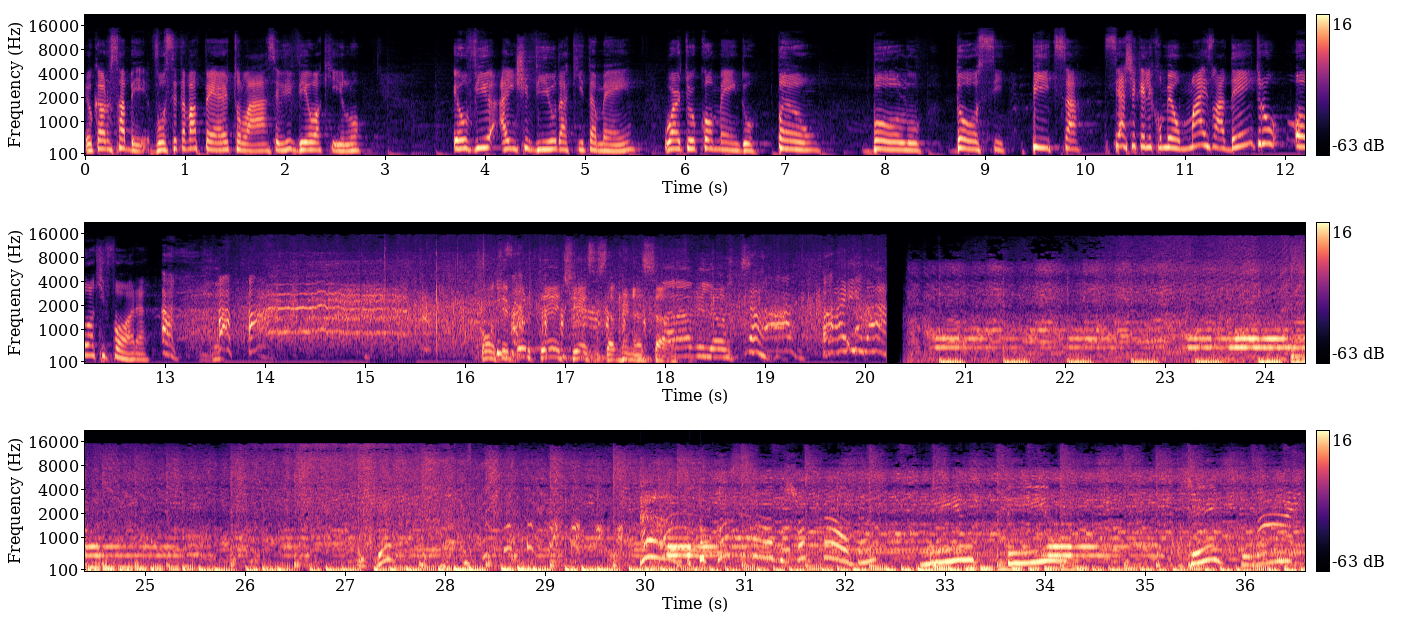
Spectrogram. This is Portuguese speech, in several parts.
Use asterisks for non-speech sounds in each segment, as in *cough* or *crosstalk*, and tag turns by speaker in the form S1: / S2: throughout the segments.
S1: Eu quero saber, você estava perto lá, você viveu aquilo. Eu vi, a gente viu daqui também, o Arthur comendo pão, bolo, doce, pizza. Você acha que ele comeu mais lá dentro ou aqui fora?
S2: Ponto importante esse, Sabrina Sá.
S3: Maravilhoso.
S1: Aí lá.
S4: Passada. Meu Deus. Jesus.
